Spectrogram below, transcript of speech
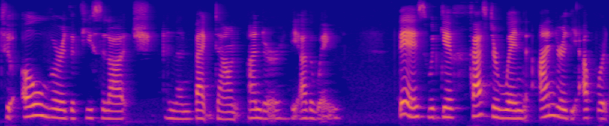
to over the fuselage and then back down under the other wing. This would give faster wind under the upward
